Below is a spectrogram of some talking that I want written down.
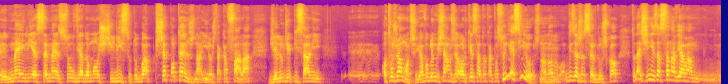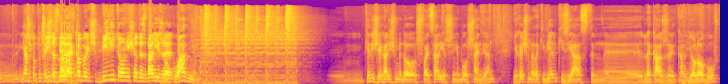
y, maili, SMS-ów, wiadomości, listów. To była przepotężna ilość, taka fala, gdzie ludzie pisali, otworzyłam oczy. Ja w ogóle myślałam, że orkiestra to tak po prostu jest i już. No, Mhm. no, widzę, że serduszko, to nawet się nie zastanawiałam, y, jak to tutaj Czyli się dopiero jak znalazło. kogoś bili, to oni się odezwali, że... Dokładnie. Kiedyś jechaliśmy do Szwajcarii, jeszcze nie było Schengen. Jechaliśmy na taki wielki zjazd e, lekarzy, kardiologów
